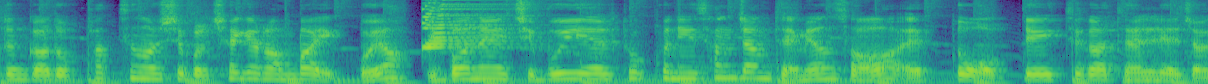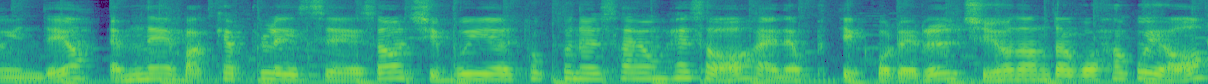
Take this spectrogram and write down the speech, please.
등과도 파트너십을 체결한 바 있고요. 이번에 GVL 토큰이 상장되면서 앱도 업데이트가 될 예정인데요. 앱 내 마켓플레이스에서 GVL 토큰을 사용해서 NFT 거래를 지원한다고 하고요.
